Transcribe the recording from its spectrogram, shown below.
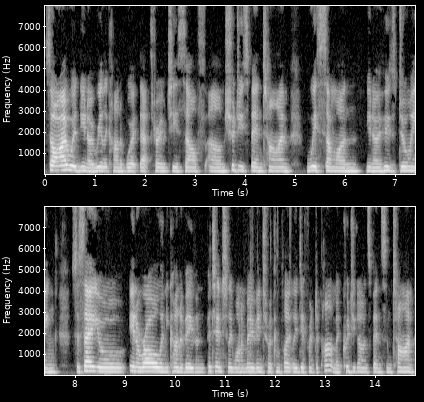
So I would, you know, really kind of work that through to yourself. Um, should you spend time with someone, you know, who's doing, so say you're in a role and you kind of even potentially want to move into a completely different department, could you go and spend some time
